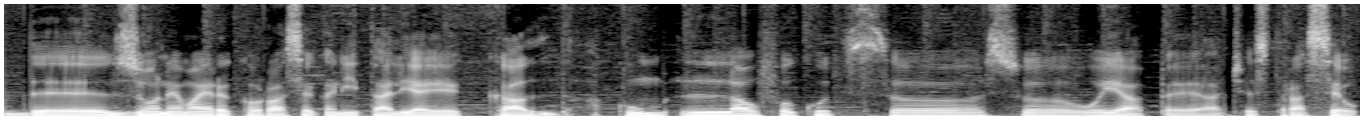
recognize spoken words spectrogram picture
de zone mai răcoroase, că în Italia e cald. Acum l-au făcut să, să o ia pe acest traseu.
